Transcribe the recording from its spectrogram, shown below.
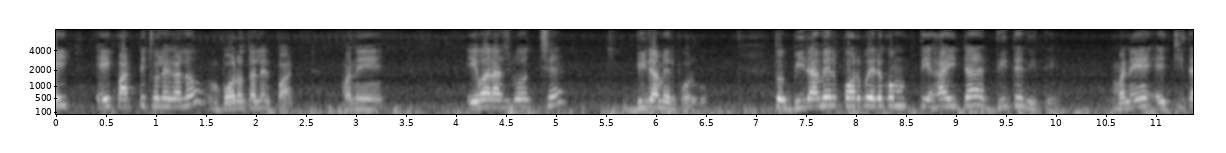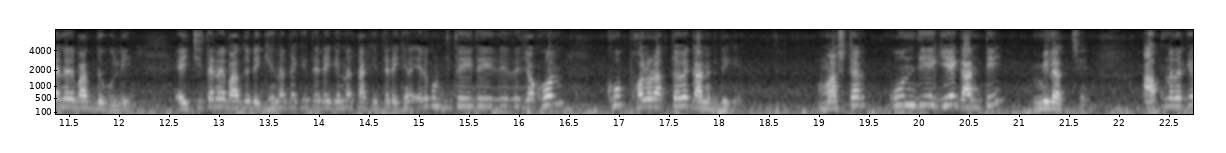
এই এই পার্টটি চলে গেল বড় তালের পার্ট মানে এবার আসবে হচ্ছে বিরামের পর্ব। তো বিরামের পর্ব এরকম তেহাইটা দিতে দিতে মানে এই চিতানের বাদ্যগুলি, এই চিতানের বাদ্যটি ঘেনা তাকিতে রে ঘেনা তাকিতে রে ঘেনা, এরকম দিতে দিতে দিতে দিতে যখন খুব ফলো রাখতে হবে গানের দিকে। মাস্টার কোন দিকে গিয়ে গানটি মিলাচ্ছে? আপনাদেরকে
